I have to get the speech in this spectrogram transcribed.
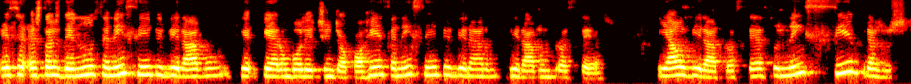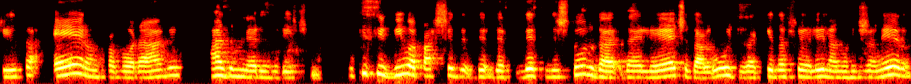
esse, essas denúncias nem sempre viravam, que, que era um boletim de ocorrência, nem sempre viraram, viravam um processo. E ao virar processo, nem sempre a justiça era favorável às mulheres vítimas. O que se viu a partir de, de, desse estudo da, da Eliette, da Lourdes, aqui da Sueli, lá no Rio de Janeiro,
